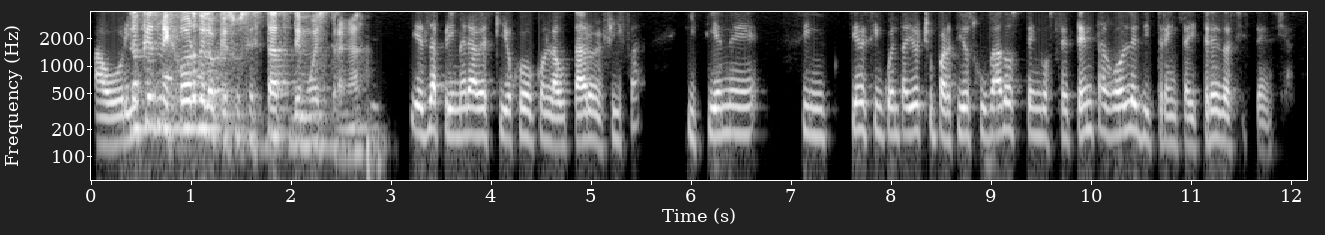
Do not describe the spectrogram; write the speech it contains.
ahorita. Creo que es mejor de lo que sus stats demuestran. ¿ah? Y es la primera vez que yo juego con Lautaro en FIFA y tiene, tiene 58 partidos jugados, tengo 70 goles y 33 asistencias.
